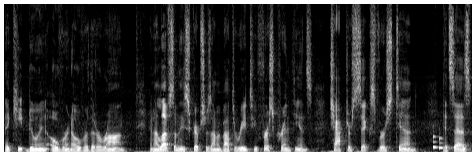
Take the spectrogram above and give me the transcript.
they keep doing over and over that are wrong. And I love some of these scriptures I'm about to read to you. 1 Corinthians chapter 6 verse 10 it says,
